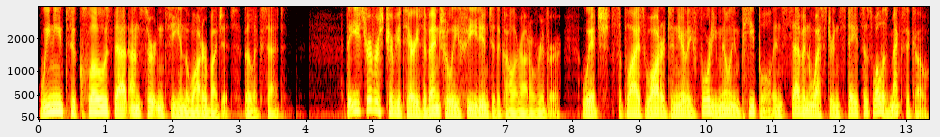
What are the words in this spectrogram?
We need to close that uncertainty in the water budget, Billick said. The East River's tributaries eventually feed into the Colorado River, which supplies water to nearly 40 million people in seven western states as well as Mexico.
